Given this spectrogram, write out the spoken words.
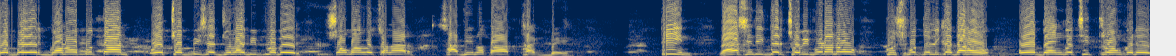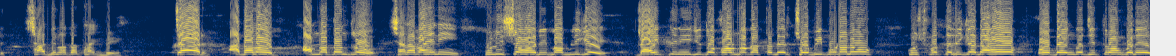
নব্বইয়ের গণ অভ্যুত্থান ও চব্বিশের জুলাই বিপ্লবের সমালোচনার স্বাধীনতা থাকবে। তিন, রাজনীতিকদের ছবি পড়ানো, কুশপত্তলিকা দাহ ও ব্যঙ্গচিত্র অঙ্কনের স্বাধীনতা থাকবে। চার, আদালত, আমলাতন্ত্র, সেনাবাহিনী, পুলিশ সহ রিপাবলিকে দায়িত্বে নিয়োজিত কর্মকর্তাদের ছবি পড়ানো কুশপত্তলিকা দাহ ও ব্যঙ্গচিত্র অঙ্কনের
